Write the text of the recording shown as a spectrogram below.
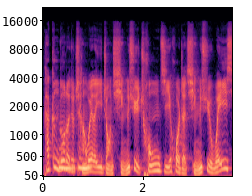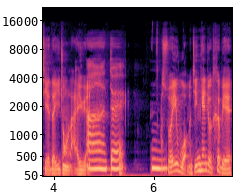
它更多的就成为了一种情绪冲击或者情绪威胁的一种来源啊，对，嗯，所以我们今天就特别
